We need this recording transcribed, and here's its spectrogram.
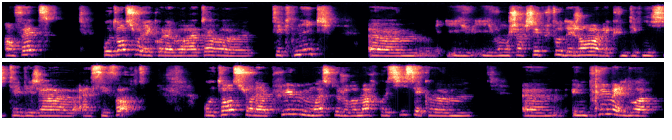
en fait, autant sur les collaborateurs euh, techniques, euh, ils, vont chercher plutôt des gens avec une technicité déjà assez forte. Autant sur la plume, moi, ce que je remarque aussi, c'est que une plume, elle doit,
